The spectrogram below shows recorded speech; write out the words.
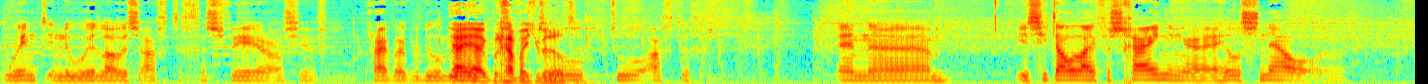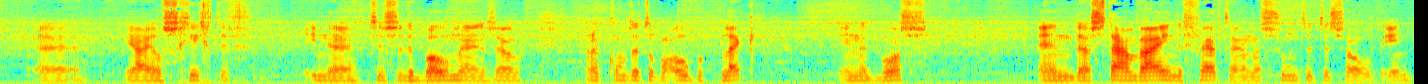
Wind in the Willows-achtige sfeer. Als je begrijpt wat ik bedoel. Ja, ja, ik begrijp wat je bedoelt. Tool- Tool-achtig. En ehm, je ziet allerlei verschijningen heel snel. eh, eh, ja, heel schichtig in, eh, tussen de bomen en zo. En dan komt het op een open plek in het bos. En daar staan wij in de verte en dan zoomt het er zo op in.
